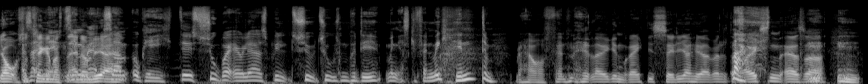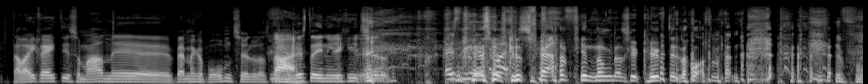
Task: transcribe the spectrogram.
Jo, så altså, tænker man sådan, han. så, Okay, det er super ærgerligt, at jeg har spildt 7.000 på det, men jeg skal fandme ikke hente dem. Men han var fandme heller ikke en rigtig sælger her, vel? Der var ikke sådan, altså, der var ikke rigtig så meget med, øh, hvad man kan bruge dem til. Og sådan. Nej. Jeg vidste egentlig ikke helt selv. Altså, det jeg er tror, sgu svært at finde nogen, der skal købe det lort, mand. Fuh,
